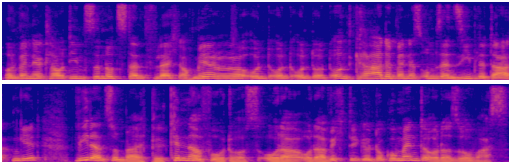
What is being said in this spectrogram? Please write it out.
Und wenn ihr Cloud-Dienste nutzt, dann vielleicht auch mehrere und, und, und, und, und. Gerade wenn es um sensible Daten geht, wie dann zum Beispiel Kinderfotos oder, oder wichtige Dokumente oder sowas.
